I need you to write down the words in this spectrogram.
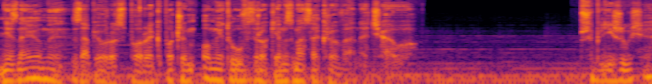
Nieznajomy zapiął rozporek, po czym omytł wzrokiem zmasakrowane ciało. Przybliżył się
